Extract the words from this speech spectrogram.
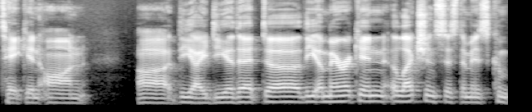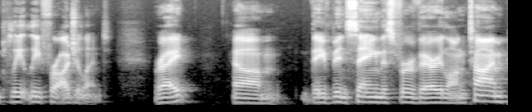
taken on uh, the idea that uh, the American election system is completely fraudulent, right? Um, they've been saying this for a very long time,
